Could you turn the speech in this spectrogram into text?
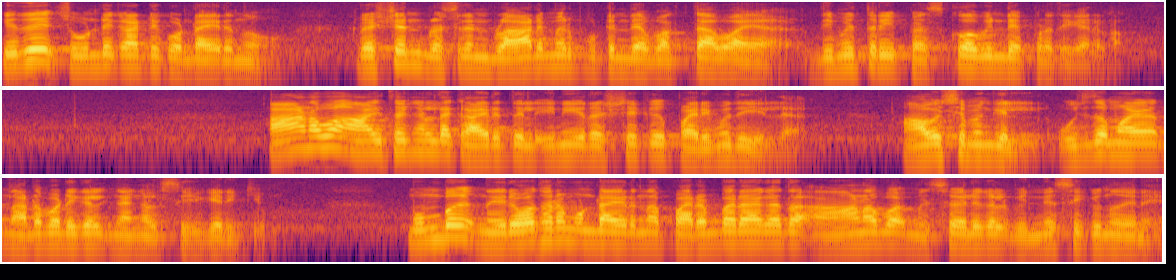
ഇത് ചൂണ്ടിക്കാട്ടിക്കൊണ്ടായിരുന്നു റഷ്യൻ പ്രസിഡന്റ് വ്ളാഡിമിർ പുടിന്റെ വക്താവായ ദിമിത്രി പെസ്കോവിന്റെ പ്രതികരണം. ആണവ ആയുധങ്ങളുടെ കാര്യത്തിൽ ഇനി റഷ്യക്ക് പരിമിതിയില്ല. ആവശ്യമെങ്കിൽ ഉചിതമായ നടപടികൾ ഞങ്ങൾ സ്വീകരിക്കും. മുമ്പ് നിരോധനമുണ്ടായിരുന്ന പരമ്പരാഗത ആണവ മിസൈലുകൾ വിന്യസിക്കുന്നതിന്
